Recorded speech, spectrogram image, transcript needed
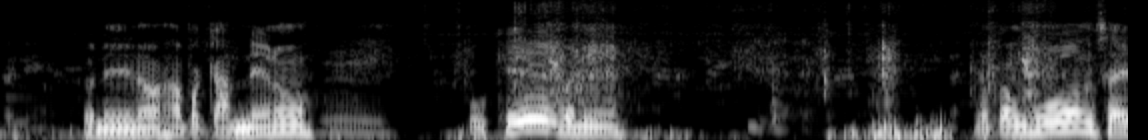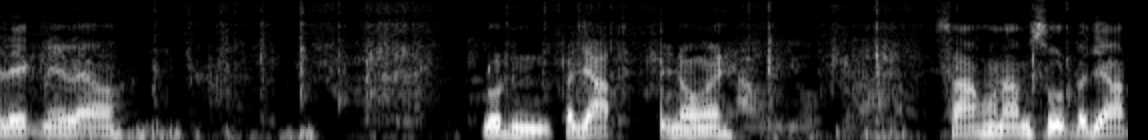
ตัวนี้ ตัวนี้เนาะรับประกันแน่เนาะอืมโอเคบัดนี้บ่ต้องห่วงใส่เล็กนี่แล้ว รุ่นประหยัดพี่น้องเอ้ยเอาอยู่เวลาสร้างห้องน้ำสูตรประหยัด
